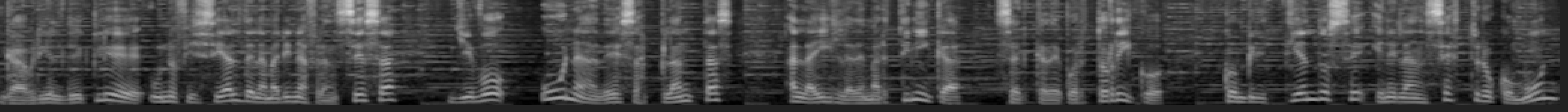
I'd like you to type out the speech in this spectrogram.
Gabriel Declieu, un oficial de la Marina francesa, llevó una de esas plantas a la isla de Martinica, cerca de Puerto Rico, convirtiéndose en el ancestro común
